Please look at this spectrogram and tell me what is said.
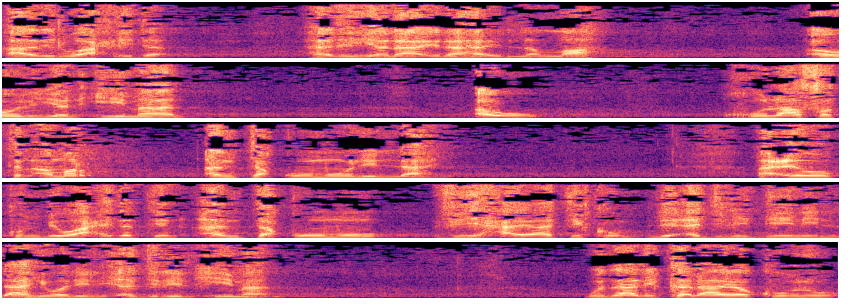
هذه الواحدة هل هي لا إله إلا الله أو هي الإيمان أو خلاصة الأمر أن تقوموا لله؟ أعظكم بواحدة أن تقوموا في حياتكم لأجل دين الله ولأجل الإيمان. وذلك لا يكون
